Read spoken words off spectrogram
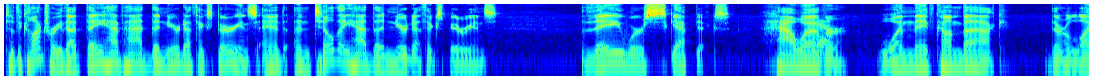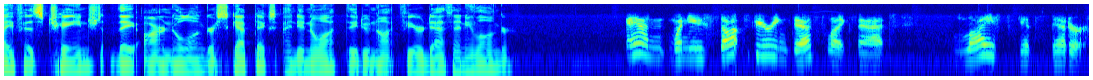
to the contrary, that they have had the near death experience. And until they had the near death experience, they were skeptics. However, when they've come back, their life has changed. They are no longer skeptics. And you know what? They do not fear death any longer. And when you stop fearing death like that, life gets better.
